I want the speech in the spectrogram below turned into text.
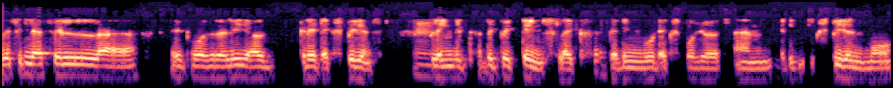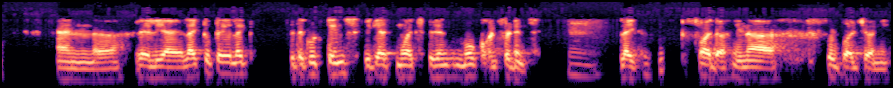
basically I feel uh, it was really a great experience Mm. playing with big big teams, like getting good exposures and getting experience more. And uh, really, I like to play like with the good teams. We get more experience, more confidence, Mm. like further in our football journey.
